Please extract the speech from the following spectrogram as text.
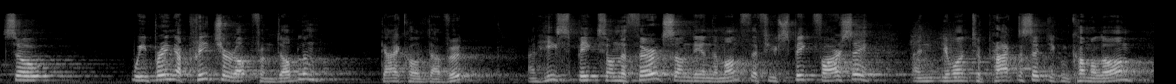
So we bring a preacher up from Dublin, a guy called Davut, and he speaks on the third Sunday in the month. If you speak Farsi and you want to practice it, you can come along.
